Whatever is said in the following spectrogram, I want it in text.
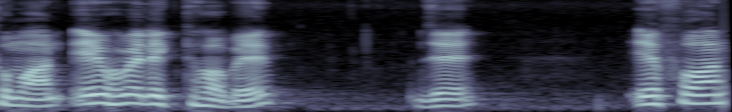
সমান, এভাবে লিখতে হবে যে, F one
